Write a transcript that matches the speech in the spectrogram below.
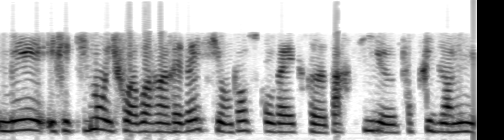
Mais effectivement, il faut avoir un réveil si on pense qu'on va être euh, parti euh, pour plus de 20 minutes.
